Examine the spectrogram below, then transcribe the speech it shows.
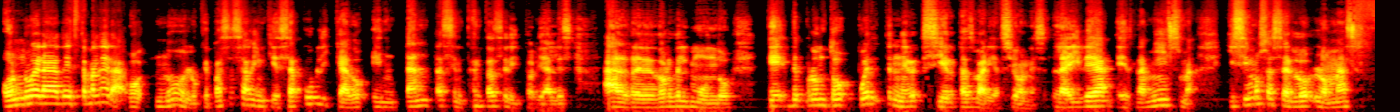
o no era de esta manera, o no, lo que pasa, saben que se ha publicado en tantas, en tantas editoriales alrededor del mundo que de pronto puede tener ciertas variaciones. La idea es la misma. Quisimos hacerlo lo más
